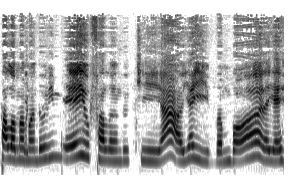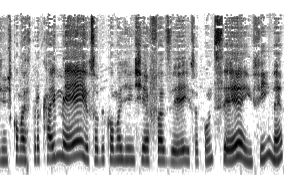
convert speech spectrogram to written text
Paloma manda um e-mail falando que, ah, e aí, vamos embora, e aí a gente começa a trocar e-mail sobre como a gente ia fazer isso acontecer, enfim, né?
